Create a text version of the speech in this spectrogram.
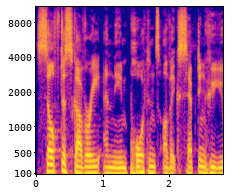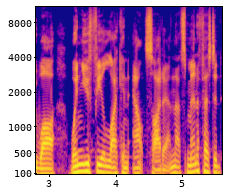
self discovery and the importance of accepting who you are when you feel like an outsider. And that's manifested.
